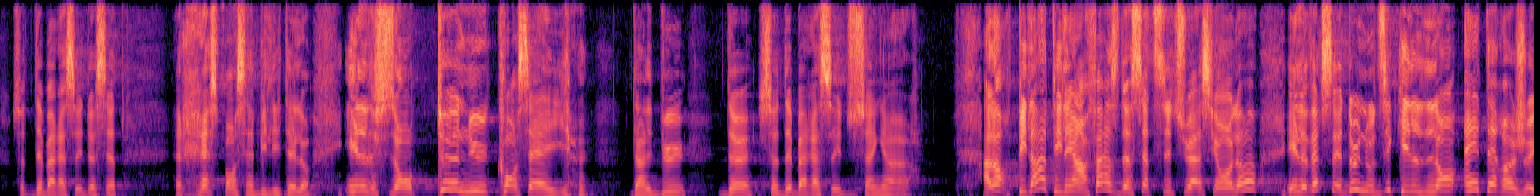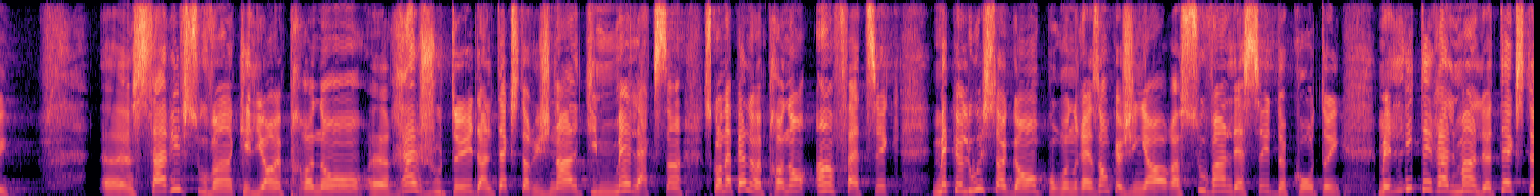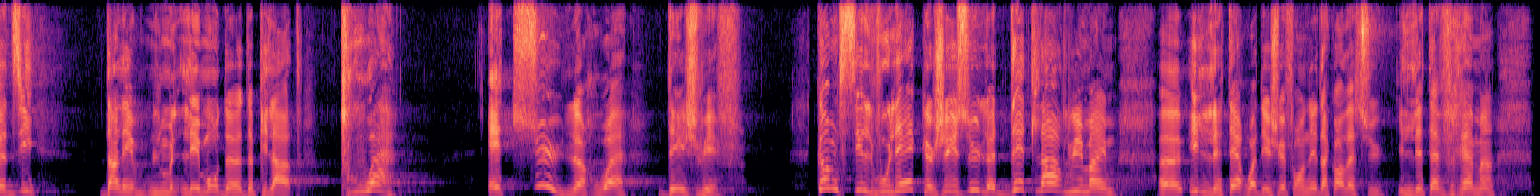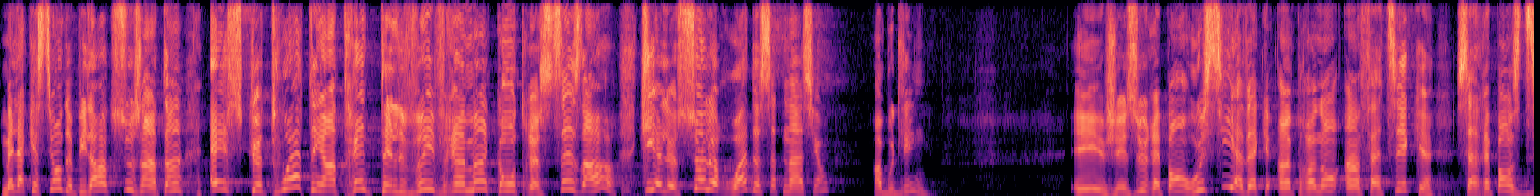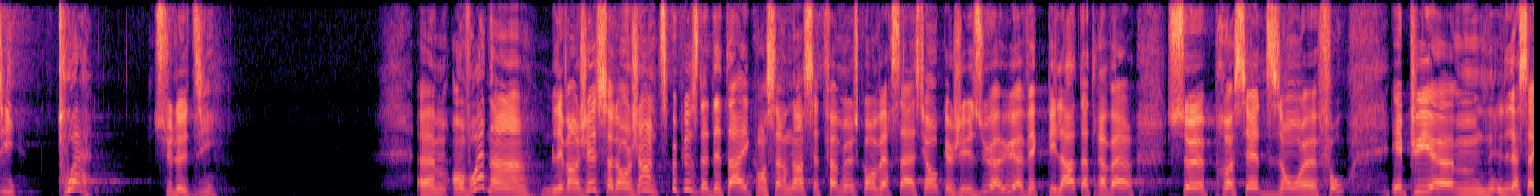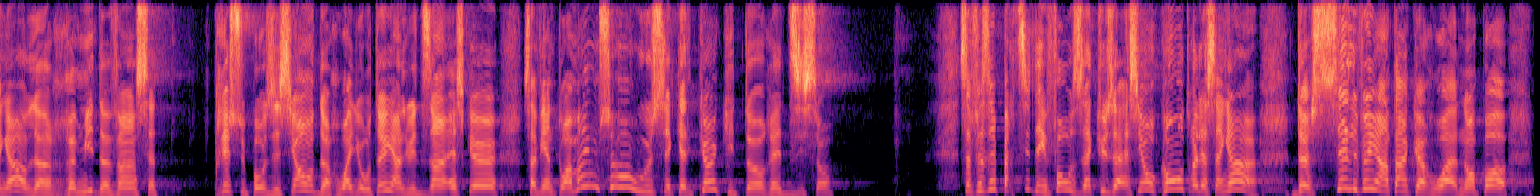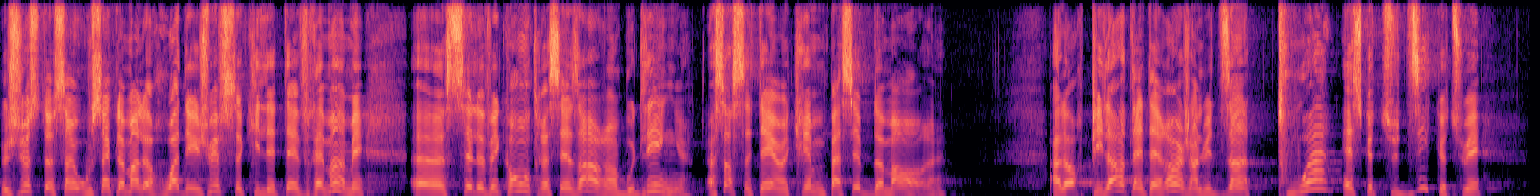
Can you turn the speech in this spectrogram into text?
se débarrasser de cette responsabilité-là. Ils ont tenu conseil dans le but de se débarrasser du Seigneur. Alors Pilate, il est en face de cette situation-là et le verset 2 nous dit qu'ils l'ont interrogé. Euh, ça arrive souvent qu'il y a un pronom euh, rajouté dans le texte original qui met l'accent, ce qu'on appelle un pronom emphatique, mais que Louis II, pour une raison que j'ignore, a souvent laissé de côté. Mais littéralement, le texte dit, dans les, mots de, de Pilate, Toi, es-tu le roi des Juifs? Comme s'il voulait que Jésus le déclare lui-même. Euh, il l'était, roi des Juifs, on est d'accord là-dessus. Il l'était vraiment. Mais la question de Pilate sous-entend, est-ce que toi, tu es en train de t'élever vraiment contre César, qui est le seul roi de cette nation, en bout de ligne? Et Jésus répond aussi avec un pronom emphatique. Sa réponse dit, toi, tu le dis. Euh, on voit dans l'Évangile selon Jean un petit peu plus de détails concernant cette fameuse conversation que Jésus a eue avec Pilate à travers ce procès, disons, euh, faux. Et puis, euh, le Seigneur l'a remis devant cette présupposition de royauté en lui disant, est-ce que ça vient de toi-même, ça, ou c'est quelqu'un qui t'aurait dit ça? Ça faisait partie des fausses accusations contre le Seigneur, de s'élever en tant que roi, non pas juste ou simplement le roi des Juifs, ce qu'il était vraiment, mais euh, s'élever contre César en bout de ligne. Ah, ça, c'était un crime passible de mort. Hein. Alors Pilate l'interroge en lui disant, Toi, est-ce que tu dis que tu es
